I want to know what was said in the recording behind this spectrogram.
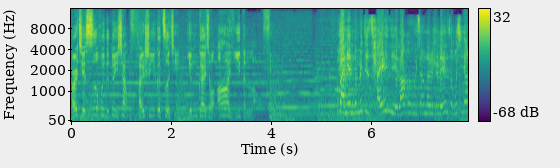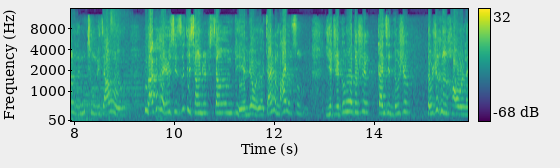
而且私会的对象还是一个自己应该叫阿姨的老妇人。半年都没去猜疑，哪个会想到是那样子？我心想，恁穷的家务，哪个还有心思去想着想别扭？又加上他又是一直跟我都是感情都是都是很好的，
